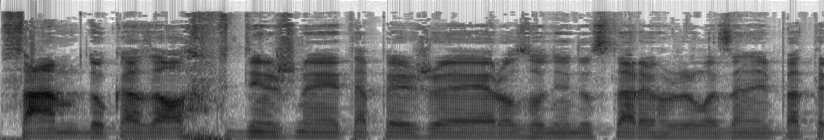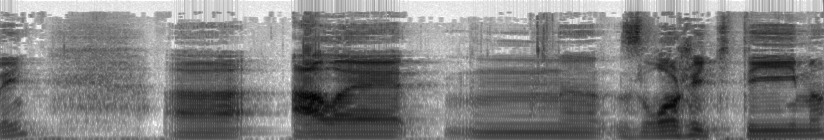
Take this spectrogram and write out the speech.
Sám dokázal v dnešnej etape, že rozhodne do starého železa nepatrí. Ale mm, zložiť tým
